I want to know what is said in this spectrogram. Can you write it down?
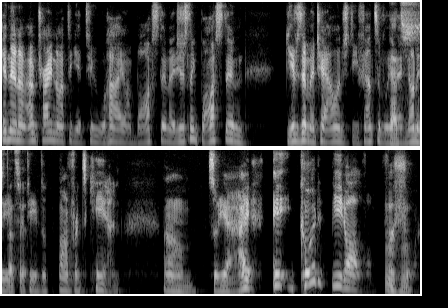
and then I'm trying not to get too high on Boston. I just think Boston gives them a challenge defensively that's, that none of the other teams in the conference can. Um, so yeah, I it could beat all of them for mm-hmm. sure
